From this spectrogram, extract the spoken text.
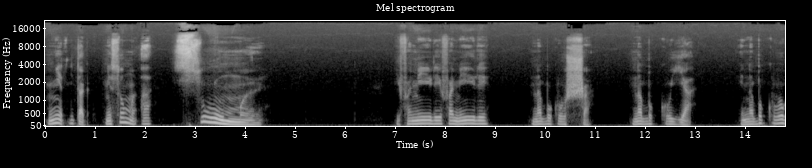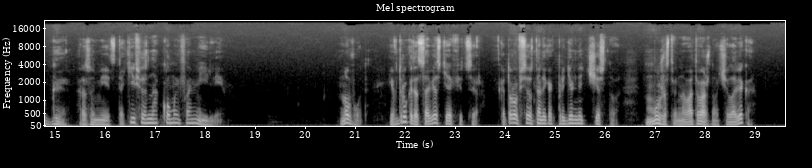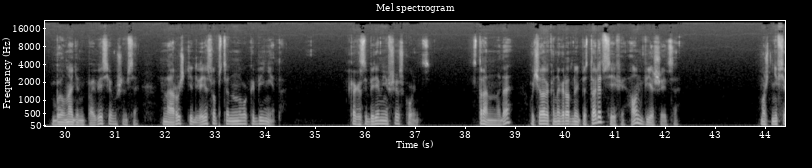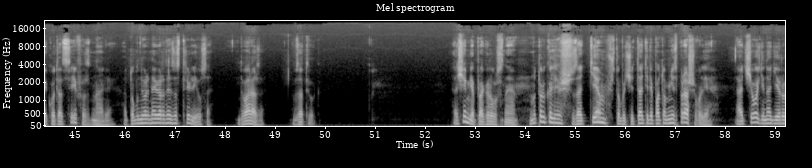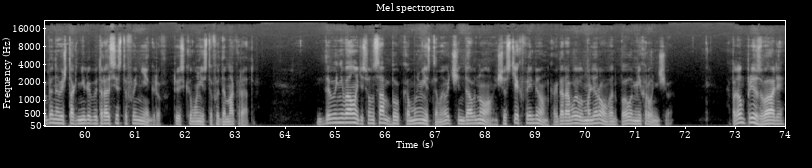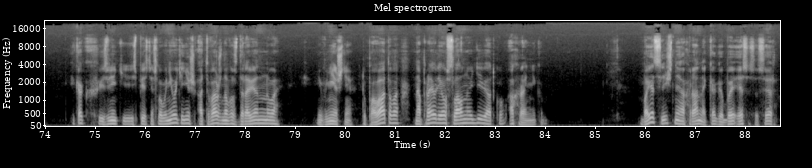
Нет, не так, не суммы, а суммы. И фамилии, фамилии на букву Ш, на букву Я и на букву Г разумеется, такие все знакомые фамилии. Ну вот, и вдруг этот советский офицер, которого все знали как предельно честного, мужественного, отважного человека, был найден повесившимся на ручке двери собственного кабинета, как забеременевшая школьница. Странно, да? У человека наградной пистолет в сейфе, а он вешается. Может, не все код от сейфа знали, а то бы, наверное, застрелился. Два раза. В затылок. Зачем я про грустное? Ну, только лишь за тем, чтобы читатели потом не спрашивали, отчего Геннадий Рубинович так не любит расистов и негров, то есть коммунистов и демократов. Да вы не волнуйтесь, он сам был коммунистом и очень давно, еще с тех времен, когда работал маляром в НПО имени Хроничева. Потом призвали, и как, извините, из песни слова не вытянешь, отважного, здоровенного и внешне туповатого направили его в славную девятку охранником. Боец личной охраны КГБ СССР.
